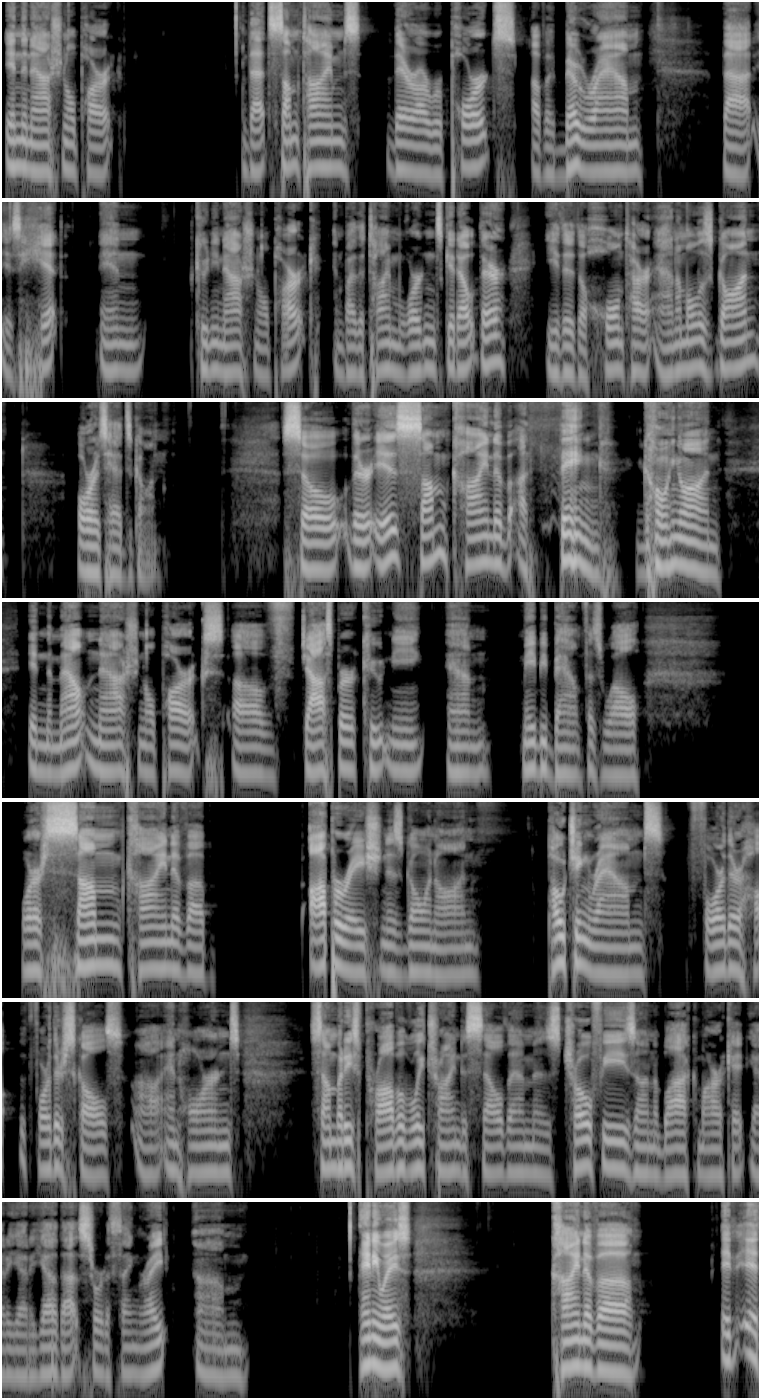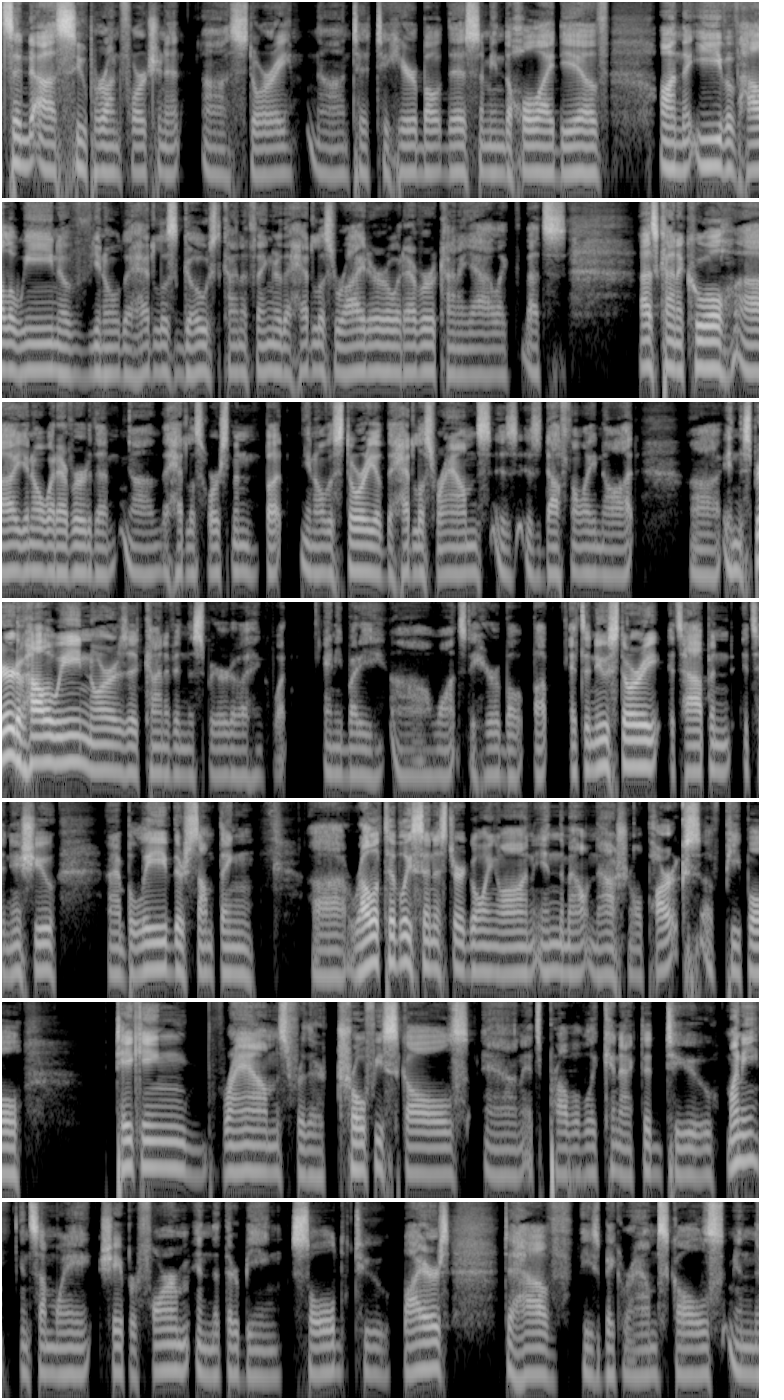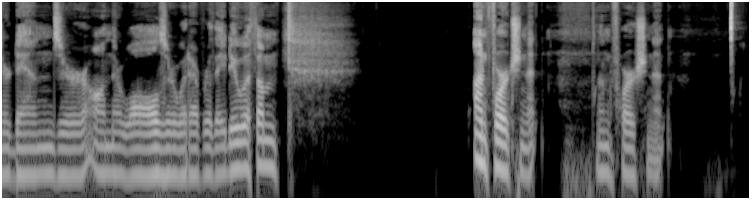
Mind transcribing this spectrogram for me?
in the national park that sometimes there are reports of a big ram that is hit in Kootenay National Park. And by the time wardens get out there, either the whole entire animal is gone or its head's gone. So there is some kind of a thing going on in the mountain national parks of Jasper, Kootenay, and maybe Banff as well, where some kind of a operation is going on, poaching rams for their for their skulls uh, and horns. Somebody's probably trying to sell them as trophies on the black market, yada yada yada, that sort of thing, right? Um, anyways, kind of a it, it's a, a, super unfortunate uh, story uh, to to hear about this. I mean, the whole idea of on the eve of Halloween of you know the headless ghost kind of thing or the headless rider or whatever kind of yeah like that's that's kind of cool uh, you know whatever the uh, the headless horseman but you know the story of the headless rams is is definitely not uh, in the spirit of Halloween nor is it kind of in the spirit of I think what anybody uh, wants to hear about but it's a new story it's happened it's an issue and I believe there's something uh, relatively sinister going on in the mountain national parks of people taking rams for their trophy skulls and it's probably connected to money in some way shape or form in that they're being sold to buyers to have these big ram skulls in their dens or on their walls or whatever they do with them. Unfortunate. Unfortunate.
